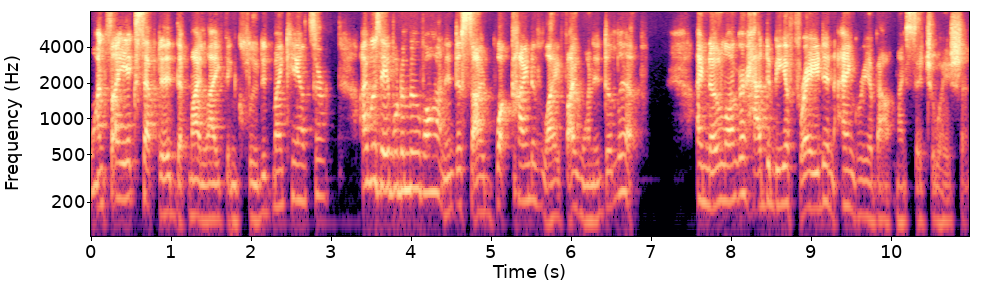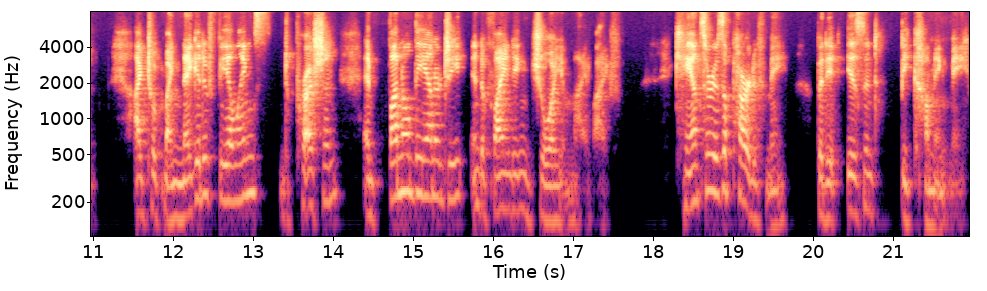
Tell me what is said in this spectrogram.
Once I accepted that my life included my cancer, I was able to move on and decide what kind of life I wanted to live. I no longer had to be afraid and angry about my situation. I took my negative feelings, depression, and funneled the energy into finding joy in my life. Cancer is a part of me, but it isn't becoming me.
